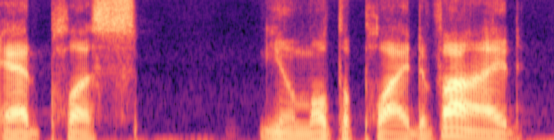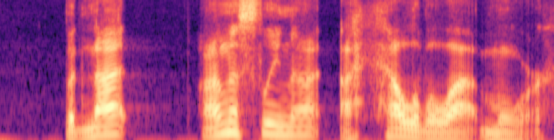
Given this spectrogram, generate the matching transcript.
add plus, you know, multiply divide, but not honestly not a hell of a lot more.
